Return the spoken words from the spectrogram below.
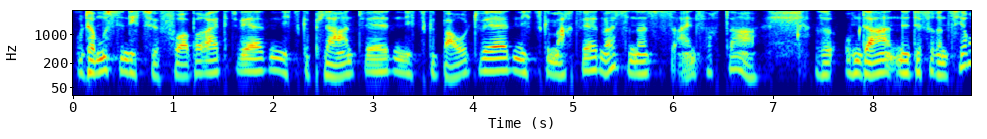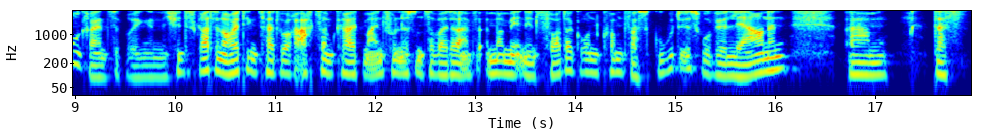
Und da musste nichts für vorbereitet werden, nichts geplant werden, nichts gebaut werden, nichts gemacht werden, weißt, sondern es ist einfach da. Also um da eine Differenzierung reinzubringen. Ich finde es gerade in der heutigen Zeit, wo auch Achtsamkeit, Mindfulness und so weiter einfach immer mehr in den Vordergrund kommt, was gut ist, wo wir lernen, ähm, dass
